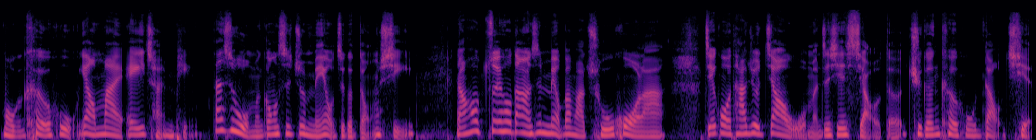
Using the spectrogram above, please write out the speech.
某个客户要卖 A 产品，但是我们公司就没有这个东西。然后最后当然是没有办法出货啦。结果他就叫我们这些小的去跟客户道歉。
